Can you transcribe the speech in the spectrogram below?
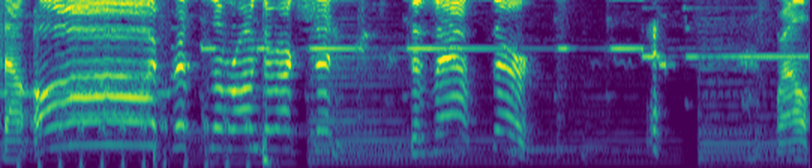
down. Oh, I pressed in the wrong direction! Disaster! well,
